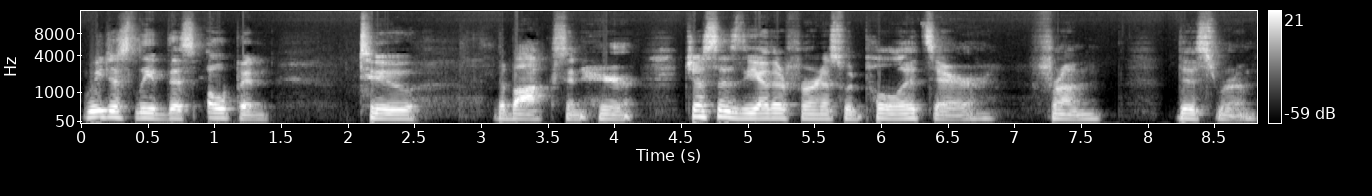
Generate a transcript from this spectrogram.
we just leave this open to the box in here, just as the other furnace would pull its air from this room.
